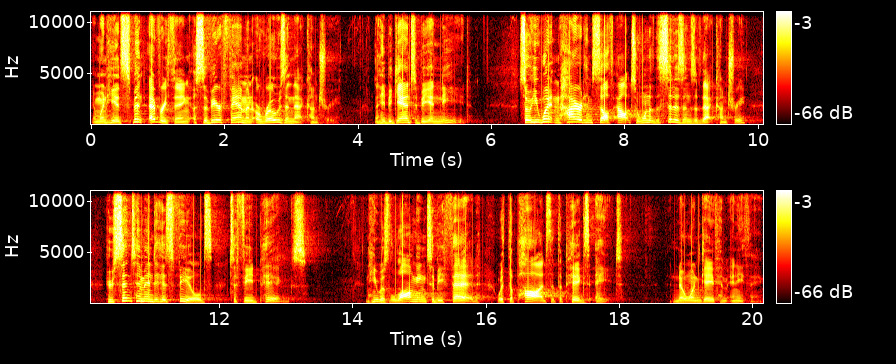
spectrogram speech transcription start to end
And when he had spent everything, a severe famine arose in that country, and he began to be in need. So he went and hired himself out to one of the citizens of that country, who sent him into his fields to feed pigs. And he was longing to be fed with the pods that the pigs ate. No one gave him anything.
